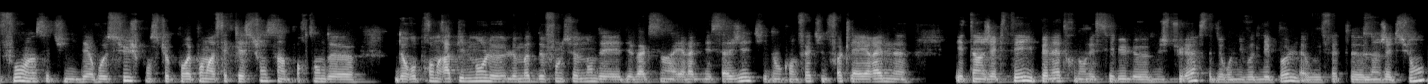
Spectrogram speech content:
faux, hein, c'est une idée reçue. Je pense que pour répondre à cette question, c'est important de, reprendre rapidement le, mode de fonctionnement des, des vaccins ARN messagers, qui donc en fait, une fois que l'ARN est injecté, il pénètre dans les cellules musculaires, c'est-à-dire au niveau de l'épaule, là où est faite euh, l'injection,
